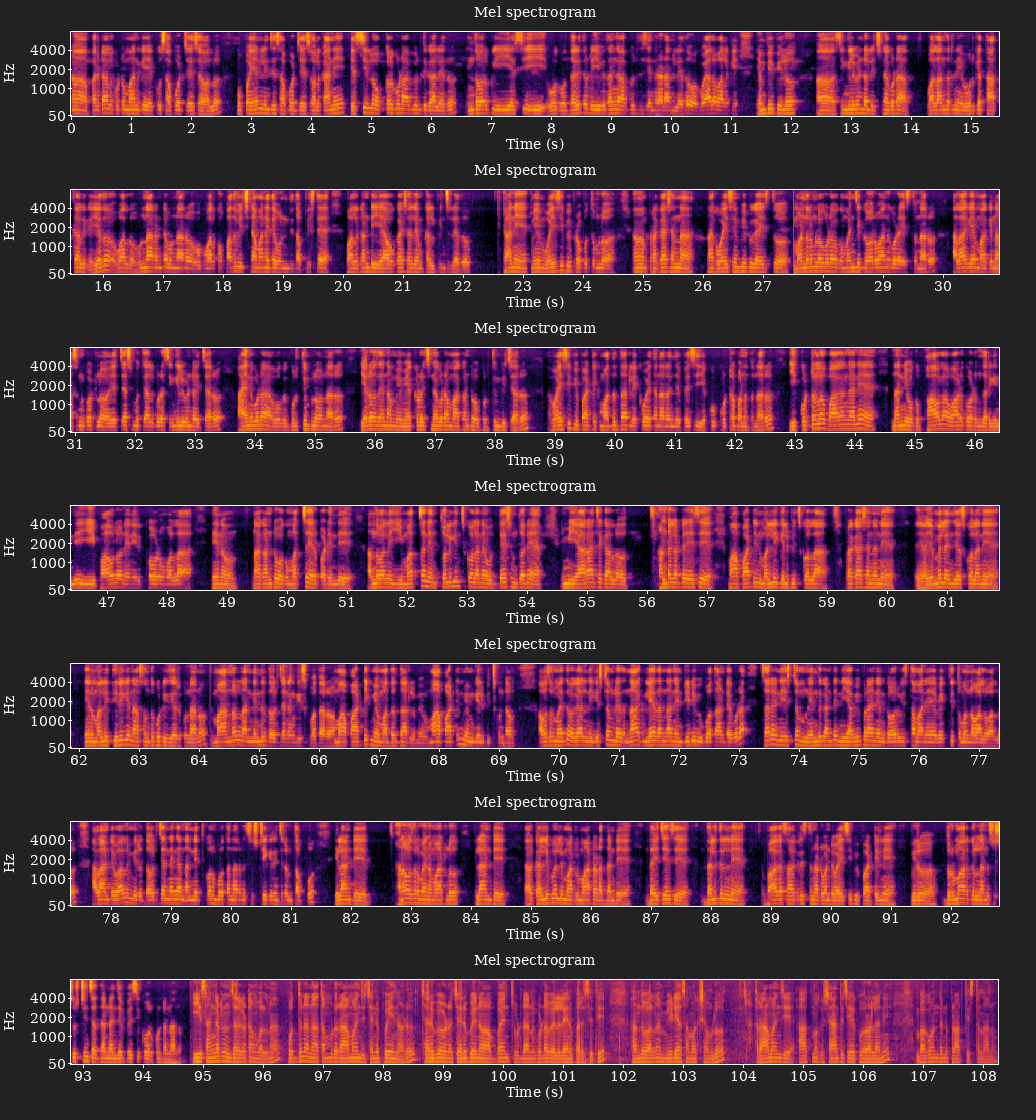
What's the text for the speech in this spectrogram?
ఆ, పరిటాల కుటుంబానికి ఎక్కువ సపోర్ట్ చేసేవాళ్ళు. ముప్పై ఏళ్ళ నుంచి సపోర్ట్ చేసేవాళ్ళు. కానీ ఎస్సీలో ఒక్కరు కూడా అభివృద్ధి కాలేదు. ఇంతవరకు ఈ ఎస్సీ ఒక దళితుడు ఈ విధంగా అభివృద్ధి చెందినడానికి లేదు. ఒకవేళ వాళ్ళకి ఎంపీపీలు సింగిల్ విండోలు ఇచ్చినా కూడా వాళ్ళందరినీ ఊరికే తాత్కాలిక ఏదో వాళ్ళు ఉన్నారంటే ఉన్నారు ఒక వాళ్ళకు పదవి ఇచ్చినామనేదే ఉంది తప్పిస్తే వాళ్ళకంటూ ఏ అవకాశాలు ఏం కల్పించలేదు. కానీ మేము వైసీపీ ప్రభుత్వంలో ప్రకాష్ అన్న నాకు వైస్ ఎంపీపీగా ఇస్తూ మండలంలో కూడా ఒక మంచి గౌరవాన్ని కూడా ఇస్తున్నారు. అలాగే మాకు నసనకోటలో హెచ్ఎస్ ముత్యాలు కూడా సింగిల్ విండో ఇచ్చారు. ఆయన కూడా ఒక గుర్తింపులో ఉన్నారు. ఏ రోజైనా మేము ఎక్కడ వచ్చినా కూడా మాకంటూ ఒక గుర్తింపు ఇచ్చారు. వైసీపీ పార్టీకి మద్దతుదారులు ఎక్కువైతున్నారని చెప్పేసి ఎక్కువ కుట్ర పన్నుతున్నారు. ఈ కుట్రలో భాగంగానే నన్ను ఒక పావులా వాడుకోవడం జరిగింది. ఈ పావులో నేను ఇరుక్కోవడం వల్ల నేను నాకంటూ ఒక మచ్చ ఏర్పడింది. అందువల్ల ఈ మచ్చ నేను తొలగించుకోవాలనే ఉద్దేశంతోనే మీ అరాచకాల్లో అంటగట్టేసి మా పార్టీని మళ్ళీ గెలిపించుకోవాలా? ప్రకాశ్ అన్నని ఎమ్మెల్యేని చేసుకోవాలని నేను మళ్ళీ తిరిగి నా సొంత కూటికి చేరుకున్నాను. మా అన్నోళ్ళు నన్ను ఎందుకు దౌర్జన్యంగా తీసుకుపోతారు మా పార్టీకి మేము మద్దతుదారులు మేము మా పార్టీని మేము గెలిపించుకుంటాం. అవసరమైతే ఒకవేళ నీకు ఇష్టం లేదు నాకు లేదన్నా నేను టీడీపీకి పోతా అంటే కూడా సరే నీ ఇష్టం ఎందుకంటే నీ అభిప్రాయం నేను గౌరవిస్తాం అనే వ్యక్తిత్వం ఉన్న వాళ్ళు వాళ్ళు. అలాంటి వాళ్ళు మీరు దౌర్జన్యంగా నన్ను ఎత్తుకొని పోతున్నారని సృష్టీకరించడం తప్పు. ఇలాంటి అనవసరమైన మాటలు ఇలాంటి కల్లిపల్లి కల్లిబొల్లి మాటలు మాట్లాడద్దండి. దయచేసి దళితుల్ని బాగా సహకరిస్తున్నటువంటి వైసీపీ పార్టీని మీరు దుర్మార్గులను సృష్టించద్దండి అని చెప్పేసి కోరుకుంటున్నాను. ఈ సంఘటనలు జరగటం వలన పొద్దున నా తమ్ముడు రామాంజీ చనిపోయినాడు. చనిపోయాడు చనిపోయిన అబ్బాయిని చూడడానికి కూడా వెళ్ళలేని పరిస్థితి. అందువలన మీడియా సమక్షంలో రామాంజీ ఆత్మకు శాంతి చేకూరాలని భగవంతుని ప్రార్థిస్తున్నాను.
